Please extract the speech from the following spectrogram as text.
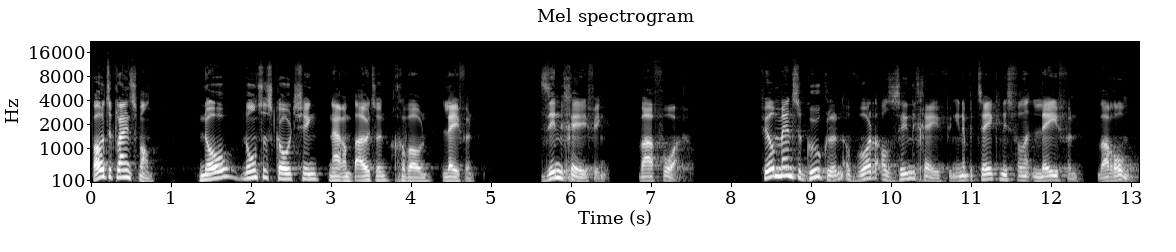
Wouter Kleinsman. No-nonsense coaching naar een buitengewoon leven. Zingeving. Waarvoor? Veel mensen googlen op woorden als zingeving in de betekenis van het leven. Waarom?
